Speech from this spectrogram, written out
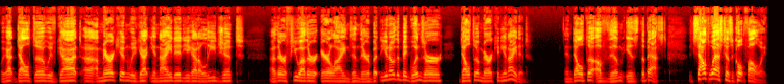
We got Delta. We've got uh, American. We've got United. You got Allegiant. Uh, there are a few other airlines in there, but you know the big ones are Delta, American, United, and Delta of them is the best. Southwest has a cult following,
